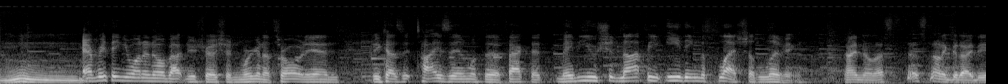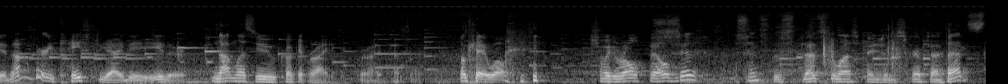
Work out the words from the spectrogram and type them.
Mm. Everything you want to know about nutrition, we're going to throw it in because it ties in with the fact that maybe you should not be eating the flesh of the living, I know that's that's not a good idea. Not a very tasty idea either. not unless you cook it right. Right. That's right. Okay. Well, Should we roll film? since since this that's the last page of the script, I think. That's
